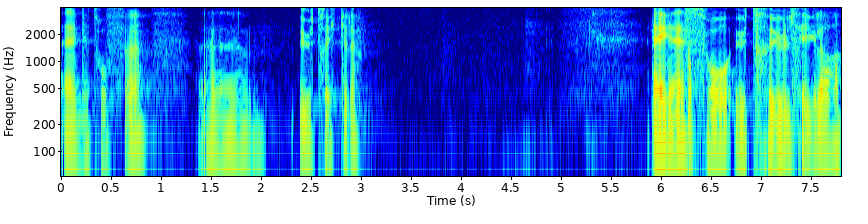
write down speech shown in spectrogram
jeg har truffet, uh, uttrykker det. Jeg er så utrolig glad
